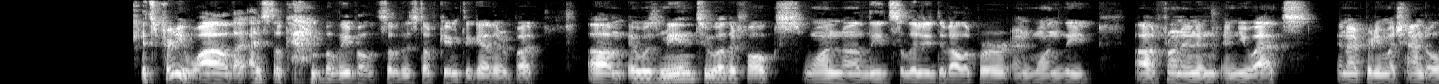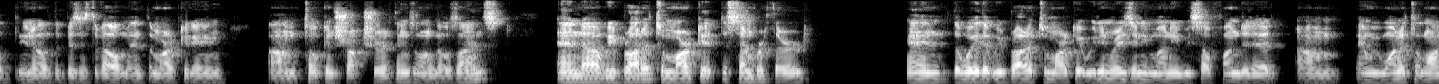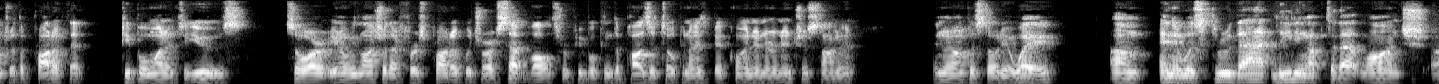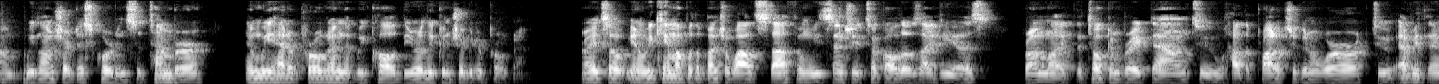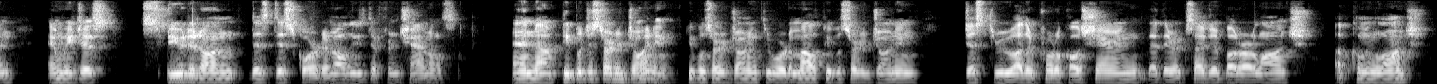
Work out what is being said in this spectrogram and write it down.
It's pretty wild. I, I still can't believe how some of this stuff came together, but um, it was me and two other folks, one uh, lead Solidity developer and one lead uh, front end and, and, UX. And I pretty much handled, you know, the business development, the marketing, um, token structure, things along those lines. And uh, we brought it to market December 3rd. And the way that we brought it to market, we didn't raise any money. We self funded it. Um, and we wanted to launch with a product that people wanted to use. So our, you know, we launched with our first product, which are our vaults, where people can deposit tokenized Bitcoin and earn interest on it in an uncustodial way. Um, and it was through that, leading up to that launch, um, we launched our Discord in September, and we had a program that we called the Early Contributor Program, right? So, you know, we came up with a bunch of wild stuff, and we essentially took all those ideas from like the token breakdown to how the products are going to work to everything, and we just spewed it on this Discord and all these different channels. And uh, people just started joining. People started joining through word of mouth. People started joining just through other protocols sharing that they're excited about our launch, upcoming launch.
